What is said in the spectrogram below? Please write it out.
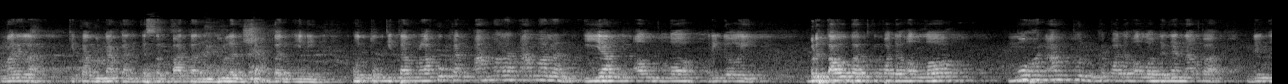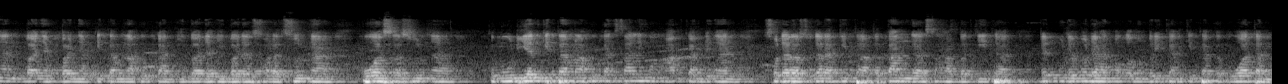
marilah kita gunakan kesempatan bulan Sya'ban ini untuk kita melakukan amalan-amalan yang Allah ridhoi. Bertaubat kepada Allah, mohon ampun kepada Allah dengan apa? Dengan banyak-banyak kita melakukan ibadah-ibadah salat sunnah, puasa sunnah, Kemudian kita melakukan saling memaafkan dengan saudara-saudara kita, tetangga, sahabat kita dan mudah-mudahan Allah memberikan kita kekuatan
